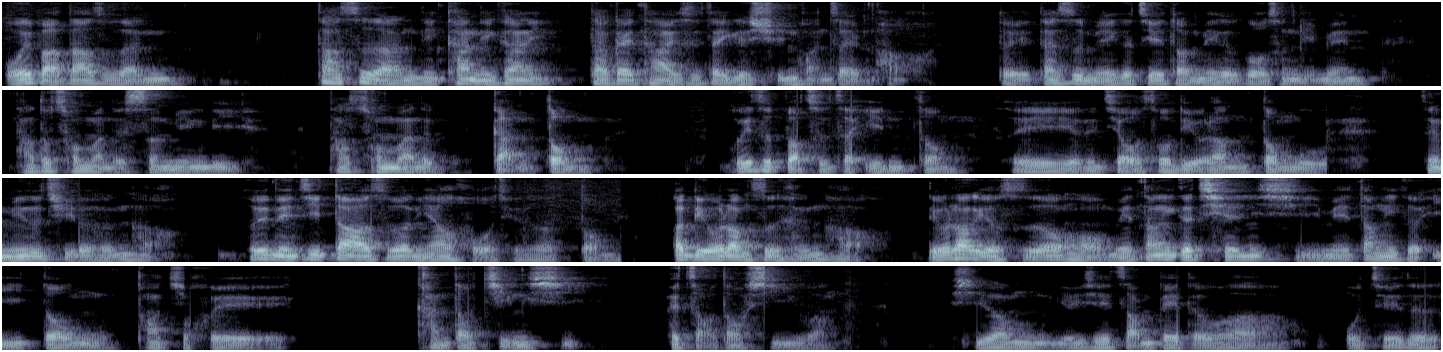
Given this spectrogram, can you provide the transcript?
我会把大自然，大自然你看你看，大概它也是在一个循环在跑，对。但是每一个阶段、每一个过程里面，它都充满了生命力，它充满了感动。我一直保持在运动。所以有人叫我说流浪动物，这个名字取得很好。所以年纪大的时候，你要活就要动啊。流浪是很好，流浪有时候吼，每当一个迁徙，每当一个移动，他就会看到惊喜，会找到希望。希望有一些长辈的话，我觉得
